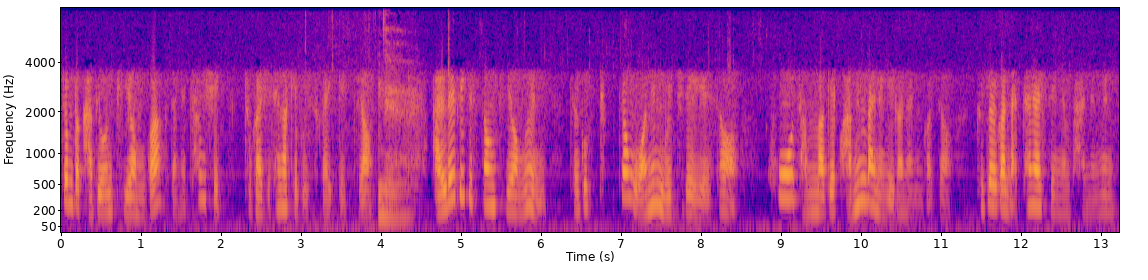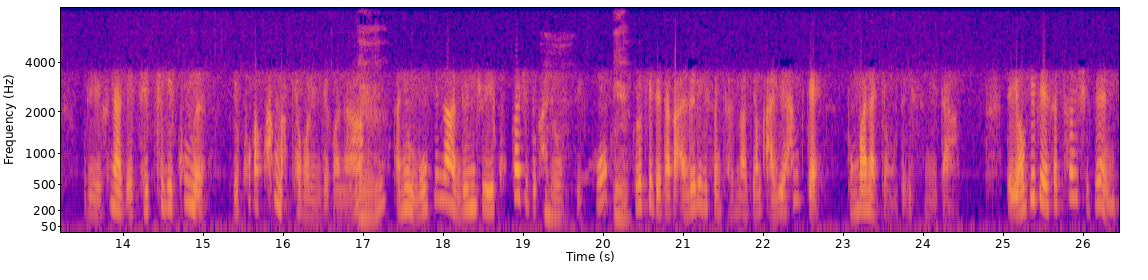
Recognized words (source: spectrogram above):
좀 더 가벼운 비염과 그다음에 천식 두 가지 생각해 볼 수가 있겠죠. 네. 알레르기성 비염은 결국 특정 원인 물질에 의해서 코 점막의 과민 반응이 일어나는 거죠. 그 결과 나타날 수 있는 반응은 우리 흔하게 재채기 콧물, 코가 콱 막혀버린다거나 네. 아니면 목이나 눈 주위 코까지도 가려울 음. 수 있고 네. 그렇게 되다가 알레르기성 결막염 아예 함께 동반할 경우도 있습니다. 여기 비해서 천식은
